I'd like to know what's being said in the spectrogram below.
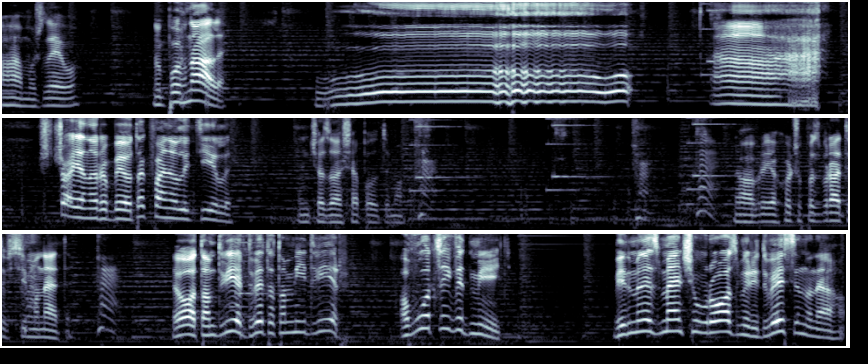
А, можливо. Ну, погнали. Що я наробив? Так файно летіли. Нічого за ще полетимо. Добре, я хочу позбирати всі монети. О, там двір, диви, то там мій двір. А во цей ведмідь. Він мене зменшив у розмірі, дивися на нього.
